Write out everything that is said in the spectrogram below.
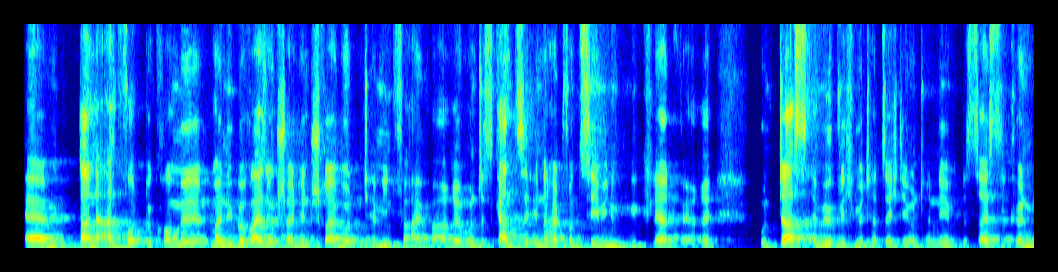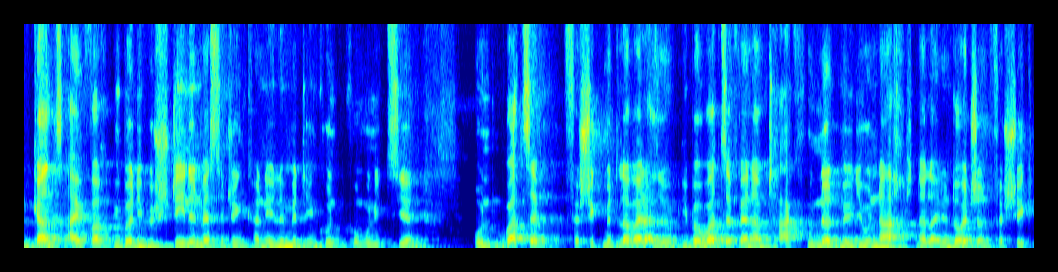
ähm, dann eine Antwort bekomme, meine Überweisungsschein hinschreibe und einen Termin vereinbare und das Ganze innerhalb von zehn Minuten geklärt wäre. Und das ermöglichen wir tatsächlich den Unternehmen. Das heißt, sie können ganz einfach über die bestehenden Messaging-Kanäle mit den Kunden kommunizieren. Und WhatsApp verschickt mittlerweile, also über WhatsApp werden am Tag 100 Millionen Nachrichten allein in Deutschland verschickt.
